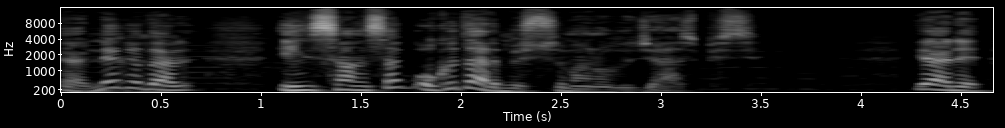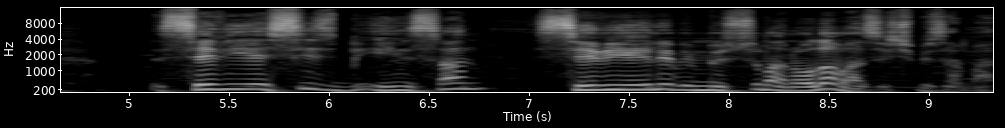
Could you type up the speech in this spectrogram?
Yani ne kadar evet. insansak o kadar Müslüman olacağız biz. Yani seviyesiz bir insan seviyeli bir Müslüman olamaz hiçbir zaman.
